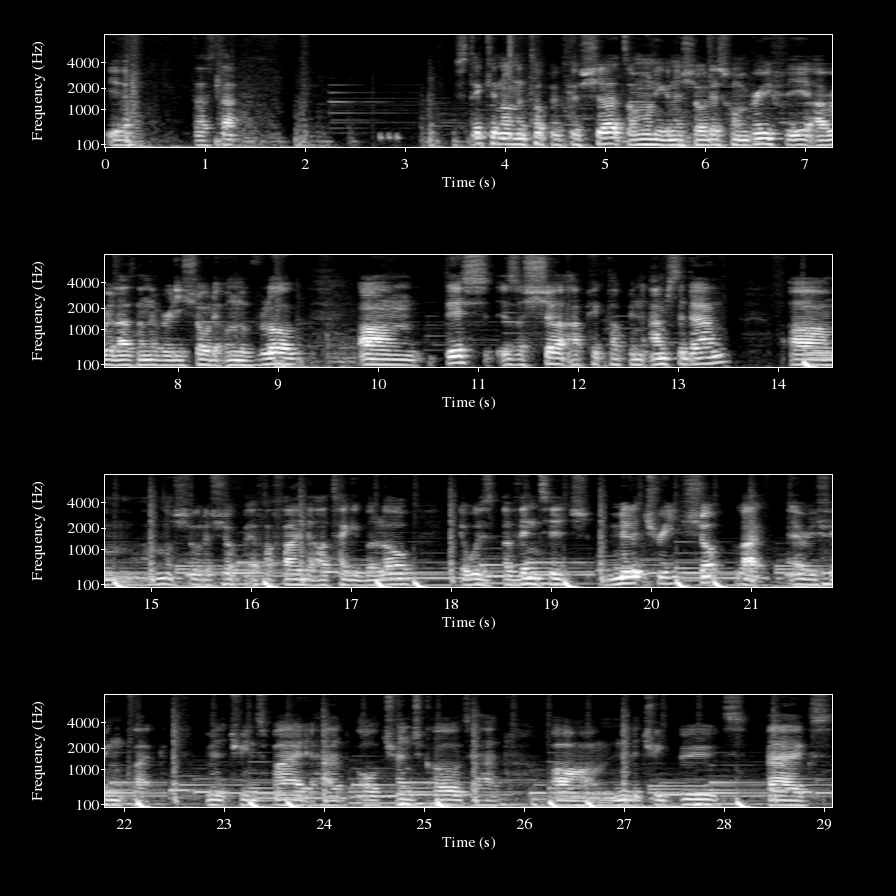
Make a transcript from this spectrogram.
yeah that's that. Sticking on the topic of the shirts i'm only going to show this one briefly. I realized i never really showed it on the vlog. Um this is a shirt I picked up in Amsterdam. Um, I'm not sure the shop, but if I find it, I'll tag it below. It was a vintage military shop, like everything like military inspired. It had old trench coats, it had um, military boots, bags,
